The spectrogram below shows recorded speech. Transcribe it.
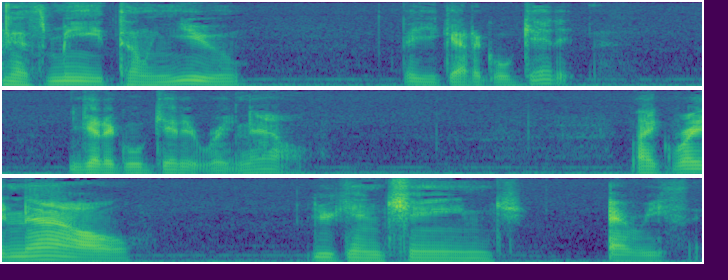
That's me telling you that you gotta go get it. You gotta go get it right now. Like right now, you can change everything.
